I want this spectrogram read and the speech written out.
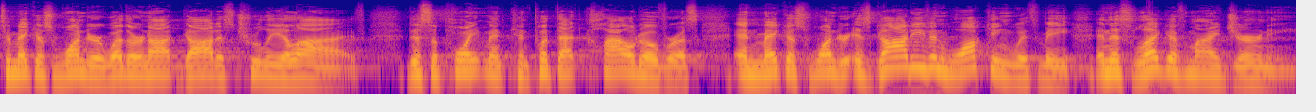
to make us wonder whether or not God is truly alive. Disappointment can put that cloud over us and make us wonder is God even walking with me in this leg of my journey?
